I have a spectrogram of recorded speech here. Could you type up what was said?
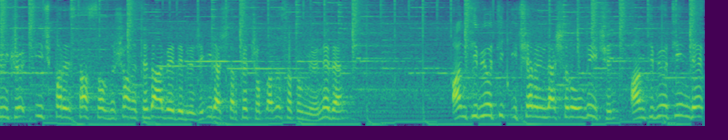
Çünkü iç parazit hastalığını şu anda tedavi edebilecek ilaçlar pet shoplarda satılmıyor. Neden? Antibiyotik içeren ilaçlar olduğu için antibiyotiğin de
